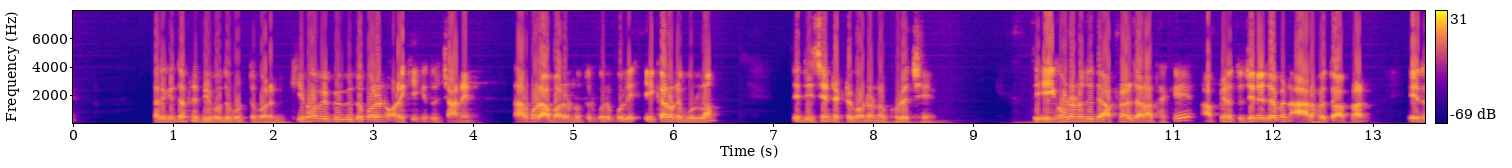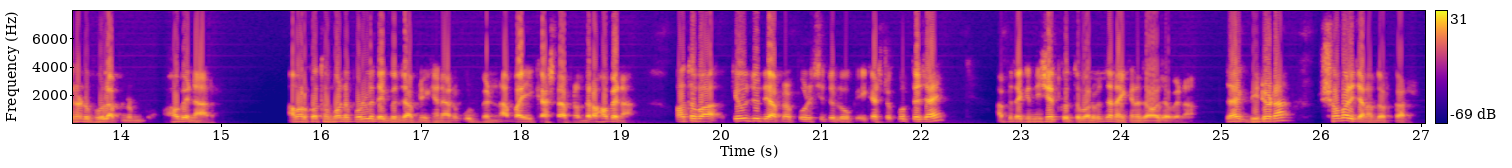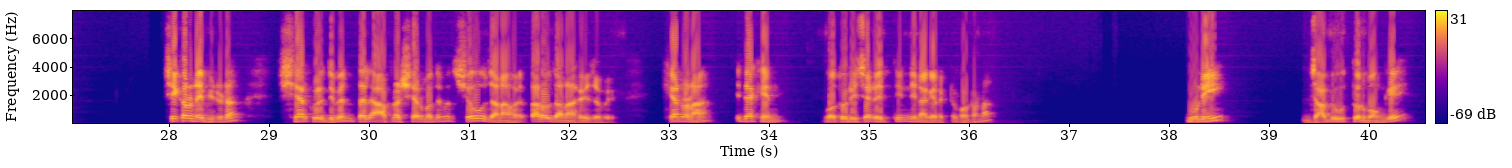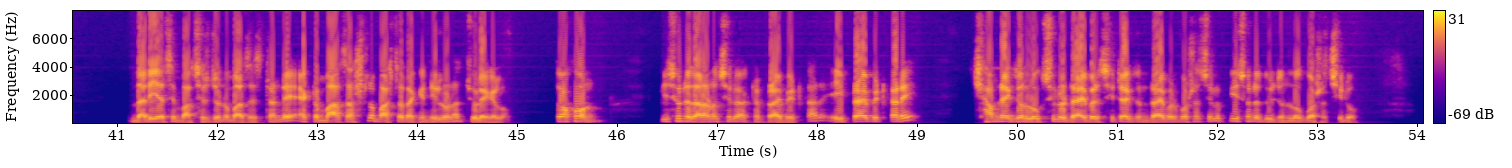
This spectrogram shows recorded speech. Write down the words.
তাহলে কিন্তু আপনি বিপদে পড়তে পারেন। কীভাবে বিপদে পড়েন অনেকেই কিন্তু জানেন। তারপরে আবারও নতুন করে বলি, এই কারণে বললাম যে রিসেন্ট একটা ঘটনা ঘটেছে। তো এই ঘটনা যদি আপনার জানা থাকে, আপনি হয়তো জেনে যাবেন আর হয়তো আপনার এই ধরনের ভুল আপনার হবে না আর। আমার কথা মনে পড়লে দেখবেন যে আপনি এখানে আর উঠবেন না বা এই কাজটা আপনার দ্বারা হবে না। অথবা কেউ যদি আপনার পরিচিত লোক এই কাজটা করতে যায়, আপনি তাকে নিষেধ করতে পারবেন যে না, এখানে যাওয়া যাবে না। যাই হোক, ভিডিওটা সবারই জানা দরকার। সেই কারণে এই ভিডিওটা শেয়ার করে দিবেন, তাহলে আপনার শেয়ার মাধ্যমে সেও জানা হয়, তারও জানা হয়ে যাবে। কেননা দেখেন, গত রিসেন্ট এই তিন দিন আগের একটা ঘটনা। উনি যাবে উত্তরবঙ্গে, দাঁড়িয়ে আছে বাসের জন্য, বাস স্ট্যান্ডে, একটা বাস আসলো, বাসটা তাকে নিল না, চলে গেল। তখন পিছনে দাঁড়ানো ছিল একটা প্রাইভেট কার এই প্রাইভেট কারে সামনে একজন লোক ছিল ড্রাইভার সিটে একজন ড্রাইভার বসা ছিল, পিছনে দুজন লোক বসা ছিল।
